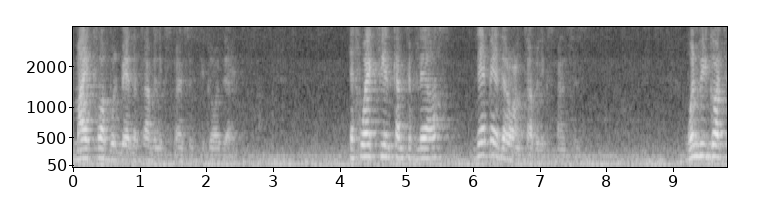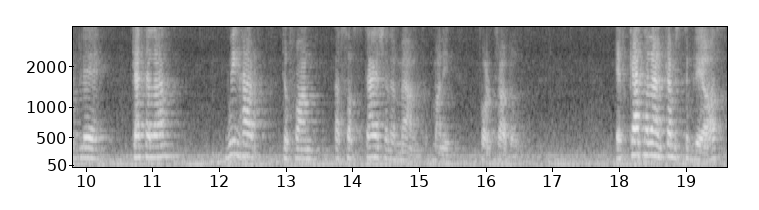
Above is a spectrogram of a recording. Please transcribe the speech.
my club will bear the travel expenses to go there. If Wakefield come to play us, they pay their own travel expenses. When we go to play Catalan, we have to fund a substantial amount of money for travel. If Catalan comes to play us,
